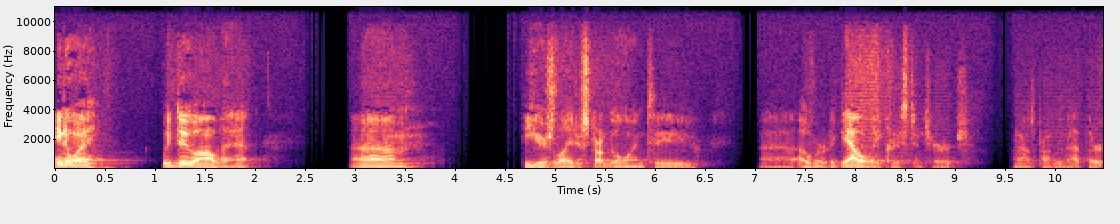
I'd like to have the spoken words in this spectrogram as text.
Anyway, we do all that. Um, a few years later, start going to uh, over to Galilee Christian Church when I was probably about 13.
